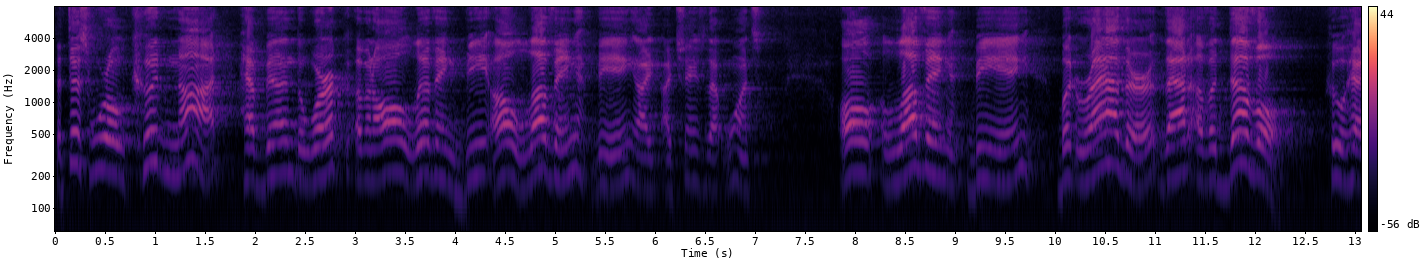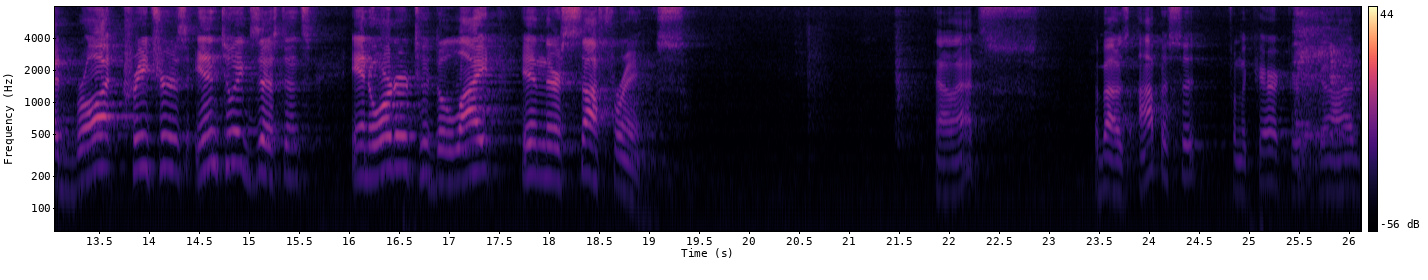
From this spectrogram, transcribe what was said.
that this world could not have been the work of an all living, be, all loving being. I, I changed that once. All loving being but rather that of a devil who had brought creatures into existence in order to delight in their sufferings. Now, that's about as opposite from the character of God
